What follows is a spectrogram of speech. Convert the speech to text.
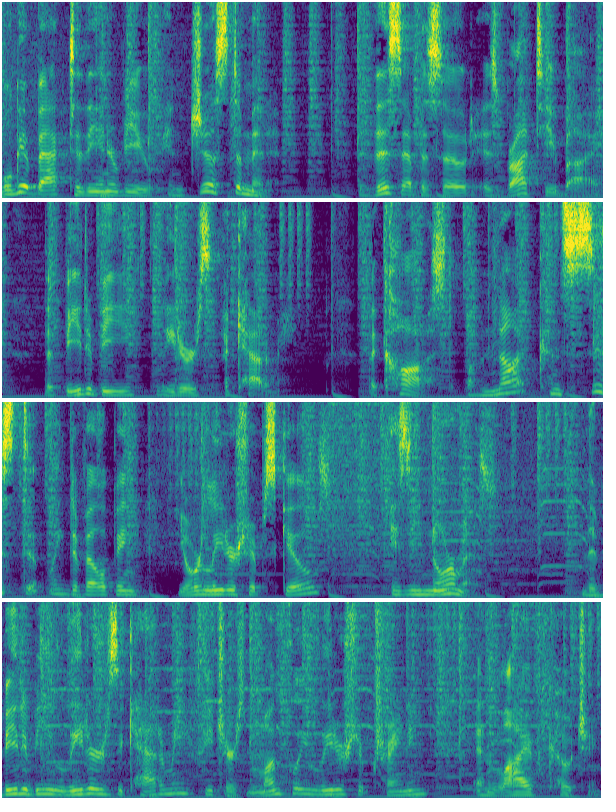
We'll get back to the interview in just a minute. This episode is brought to you by the B2B Leaders Academy. The cost of not consistently developing your leadership skills is enormous. The B2B Leaders Academy features monthly leadership training and live coaching.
